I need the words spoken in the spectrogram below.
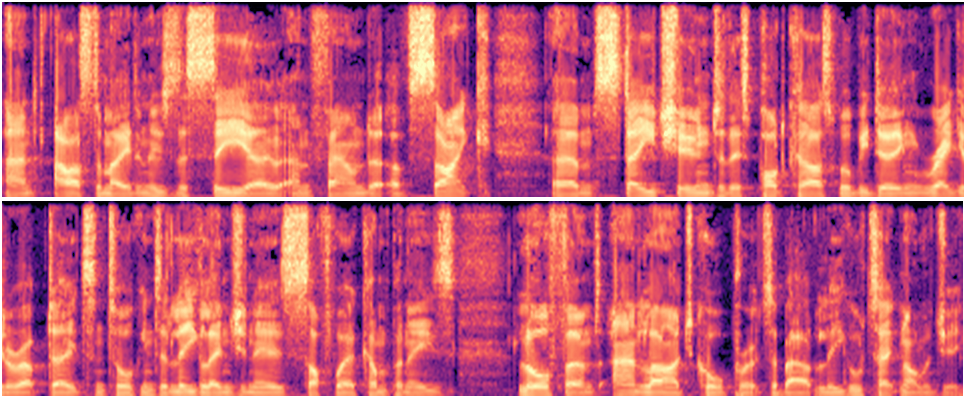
and Alistair Maiden, who's the CEO and founder of SYKE. Um, stay tuned to this podcast. We'll be doing regular updates and talking to legal engineers, software companies, law firms, and large corporates about legal technology.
